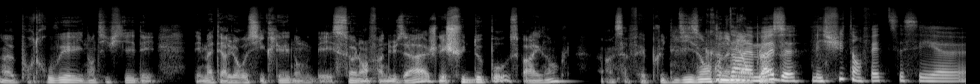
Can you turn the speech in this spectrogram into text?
euh, pour trouver, identifier des, des matériaux recyclés, donc des sols en fin d'usage, les chutes de pose par exemple, ça fait plus de dix ans qu'on a mis en place. Dans la mode, les chutes, en fait, ça c'est. Euh,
